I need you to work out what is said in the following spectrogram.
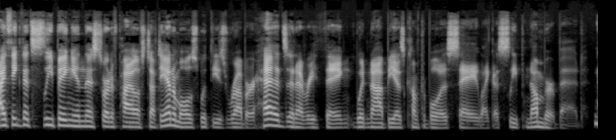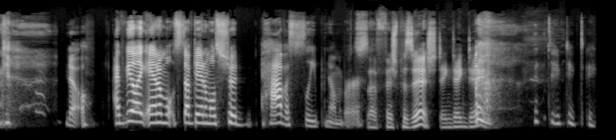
I think that sleeping in this sort of pile of stuffed animals with these rubber heads and everything would not be as comfortable as, say, like a sleep number bed. No. I feel like animal stuffed animals should have a sleep number. It's a fish position. Ding, ding, ding. Ding, ding, ding.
